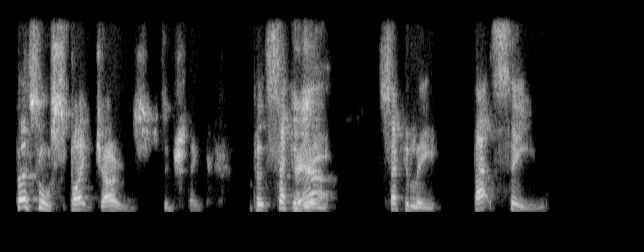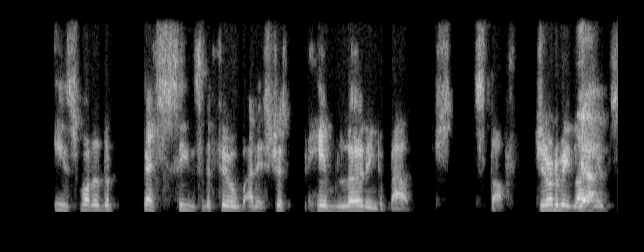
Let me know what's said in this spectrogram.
First of all, Spike Jonze is interesting, but secondly, secondly, that scene is one of the best scenes in the film, and it's just him learning about stuff. Do you know what I mean? Like Yeah. it's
